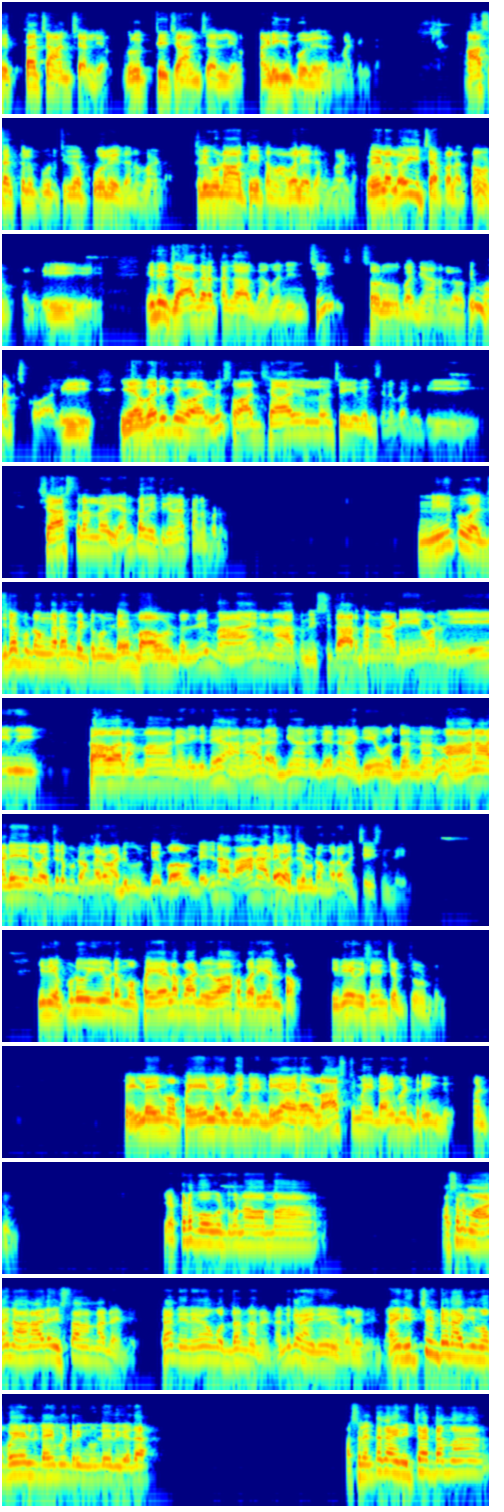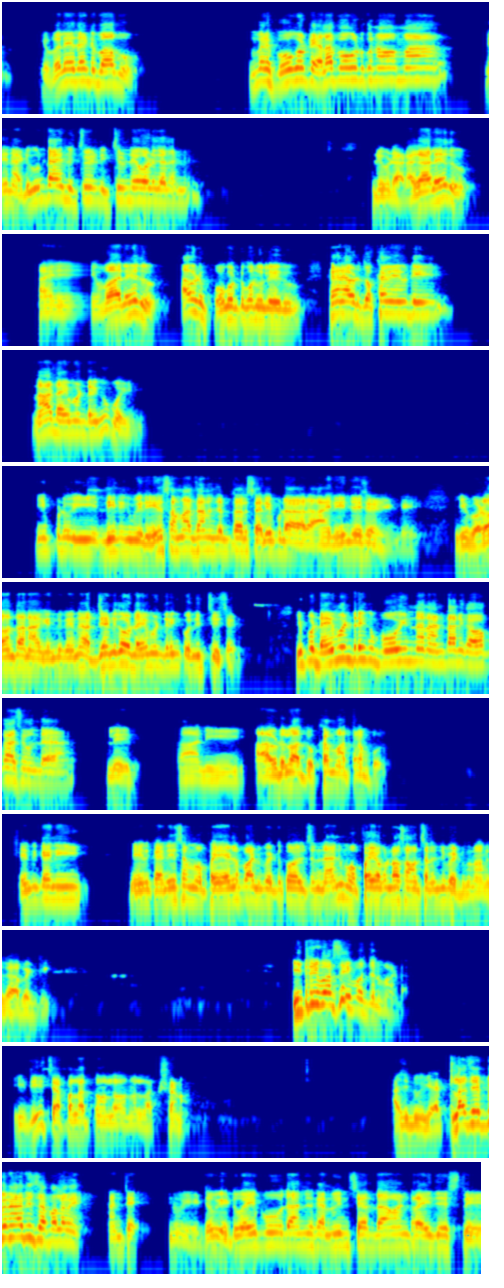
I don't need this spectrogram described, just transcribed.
చిత్త చాంచల్యం వృత్తి చాంచల్యం అణిగిపోలేదనమాట ఇంకా. ఆసక్తులు పూర్తిగా పోలేదనమాట త్రిగుణాతీతం అవలేదనమాట వీళ్ళలో ఈ చపలత్వం ఉంటుంది. ఇది జాగ్రత్తగా గమనించి స్వరూప జ్ఞానంలోకి మార్చుకోవాలి. ఎవరికి వాళ్ళు స్వాధ్యాయంలో చేయవలసిన పనిది? శాస్త్రంలో ఎంత వెతికినా కనపడదు. నీకు వజ్రపు డొంగరం పెట్టుకుంటే బాగుంటుంది మా ఆయన నాకు నిశ్చితార్థం నాడు ఏమడు ఏమి కావాలమ్మా అని అడిగితే ఆనాడు అజ్ఞానం చేత నాకేం వద్దన్నాను. ఆనాడే నేను వజ్రపు డొంగరం అడిగి ఉంటే బాగుండేది. నాకు ఆనాడే వజ్రపు డొంగరం వచ్చేసి ఉండేది. ఇది ఎప్పుడు ఈవిడ ముప్పై ఏళ్ళ పాటు వివాహ పర్యంతం. ఇదే విషయం చెప్తూ ఉంటుంది. పెళ్ళయి ముప్పై ఏళ్ళు అయిపోయిందండి. I have lost my diamond ring అంటుంది. ఎక్కడ పోగొట్టుకున్నావమ్మా? అసలు మా ఆయన ఆనాడే ఇస్తానన్నాడండి. కానీ నేనేమో వద్దన్నానండి. అందుకని ఆయన ఏమి ఇవ్వలేదండి. ఆయన ఇచ్చి ఉంటే నాకు ఈ ముప్పై ఏళ్ళు డైమండ్ రింగ్ ఉండేది కదా. అసలు ఎంతగా ఆయన ఇచ్చాడమ్మా? ఇవ్వలేదండి బాబు. మరి పోగొట్టు ఎలా పోగొట్టుకున్నావమ్మా? నేను అడుగుంటే ఆయన ఇచ్చి ఇచ్చిండేవాడు కదండి. ఇప్పుడు అడగాలేదు. ఆయన ఇవ్వలేదు. ఆవిడ పోగొట్టుకొని లేదు కానీ ఆవిడ దుఃఖం ఏమిటి? నా డైమండ్ రింగ్ పోయింది. ఇప్పుడు ఈ దీనికి మీరు ఏం సమాధానం చెప్తారు? సరే ఇప్పుడు ఆయన ఏం చేశాడండి ఈ గొడవ అంతా నాకు ఎందుకని అర్జెంటుగా డైమండ్ రింగ్ కొనిచ్చేసాడు ఇప్పుడు డైమండ్ రింగ్ పోయిందని అనడానికి అవకాశం ఉందా? లేదు. కానీ ఆవిడలో ఆ దుఃఖం మాత్రం పోదు. ఎందుకని? నేను కనీసం ముప్పై ఏళ్ళ పాటు పెట్టుకోవాల్సిందని ముప్పై ఒకటో సంవత్సరం నుంచి పెట్టుకున్నాను కాబట్టి. ఇట్ రివర్స్ అయిపోద్ది అనమాట ఇది చపలత్వంలో ఉన్న లక్షణం. అది నువ్వు ఎట్లా చెప్పినా అది చపలమే. అంతే నువ్వు ఎటు ఎటువైపు దాన్ని కన్విన్స్ చేద్దామని ట్రై చేస్తే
